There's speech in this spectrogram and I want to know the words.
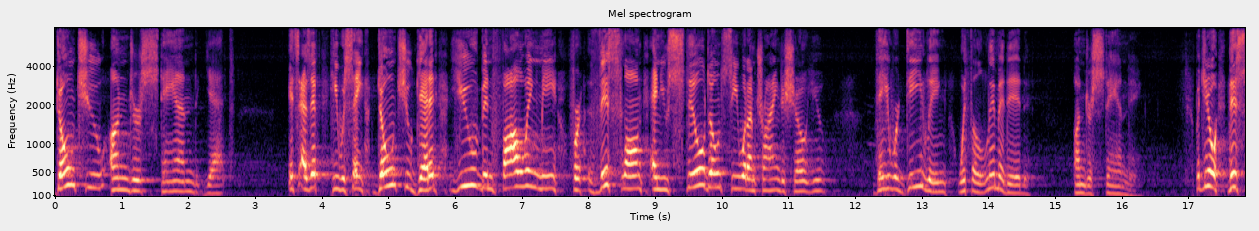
Don't you understand yet? It's as if he was saying, Don't you get it? You've been following me for this long and you still don't see what I'm trying to show you. They were dealing with a limited understanding. But you know, this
